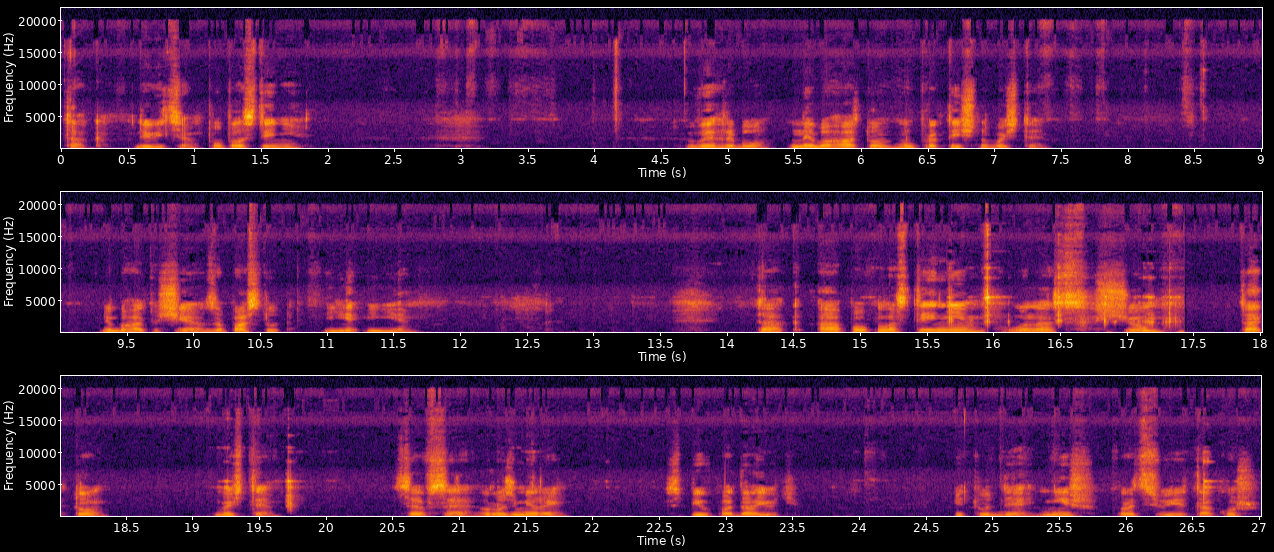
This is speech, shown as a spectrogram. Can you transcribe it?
Так, дивіться, по пластині. Вигребло небагато, ну, практично, бачите. Небагато ще запас тут є і є. Так, а по пластині у нас що? Так то, бачите, це все розміри співпадають. І тут, де ніж працює також.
